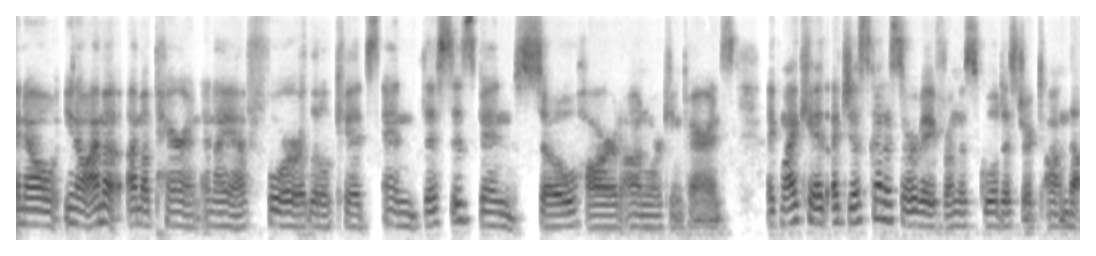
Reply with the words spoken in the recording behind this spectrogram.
I know, you know, I'm a I'm a parent and I have four little kids and this has been so hard on working parents. Like my kid, I just got a survey from the school district on the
